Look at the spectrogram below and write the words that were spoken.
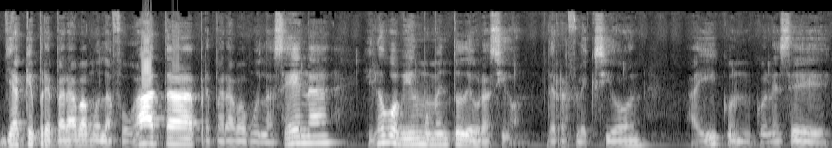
ya que preparábamos la fogata, preparábamos la cena, y luego había un momento de oración, de reflexión, ahí con, con ese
